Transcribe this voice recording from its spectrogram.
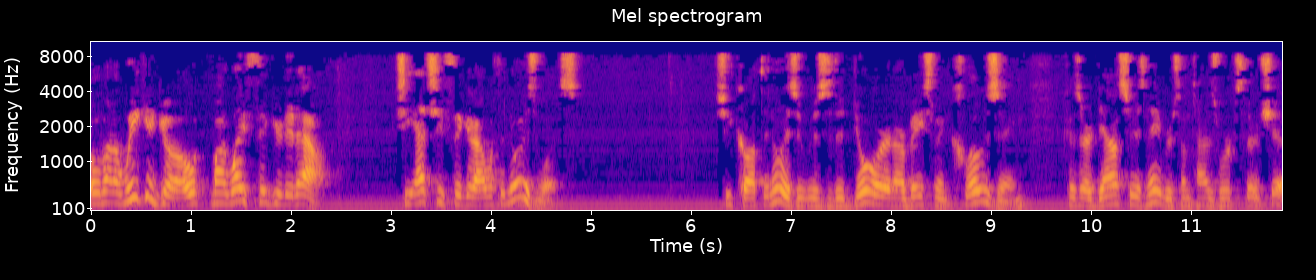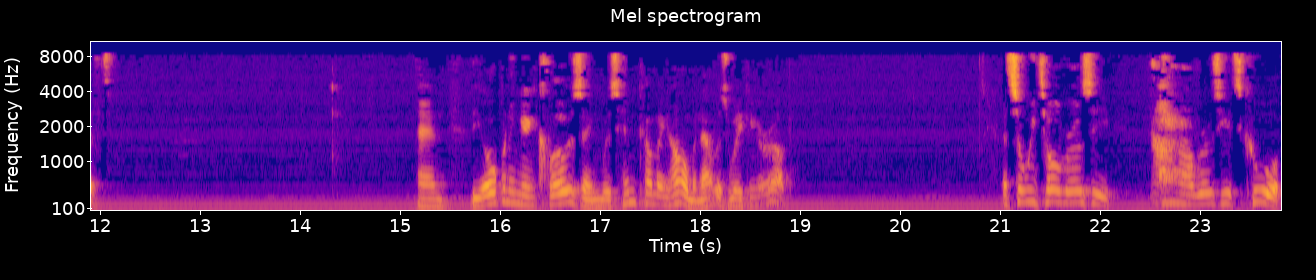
Well, about a week ago, my wife figured it out. She actually figured out what the noise was. She caught the noise. It was the door in our basement closing because our downstairs neighbor sometimes works third shift. And the opening and closing was him coming home, and that was waking her up. And so we told Rosie, no, no, Rosie, it's cool.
